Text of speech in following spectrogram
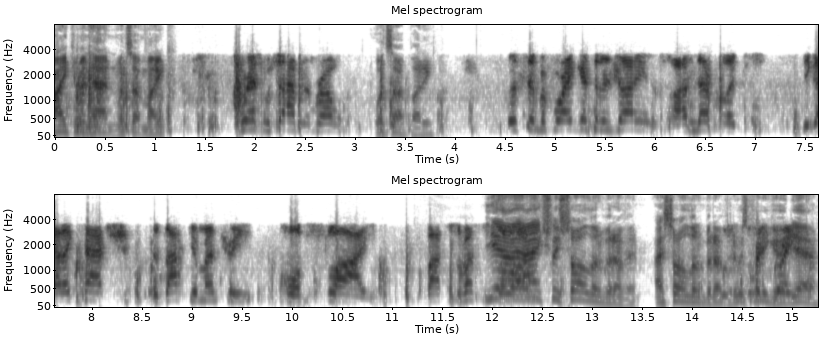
Mike in Manhattan. What's up, Mike? Chris, what's happening, bro? What's up, buddy? Listen, before I get to the Giants on Netflix, you got to catch the documentary called Sly about Sylvester Yeah, Stallone. I actually saw a little bit of it. I saw a little bit of it. It was pretty good. Great. Yeah.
